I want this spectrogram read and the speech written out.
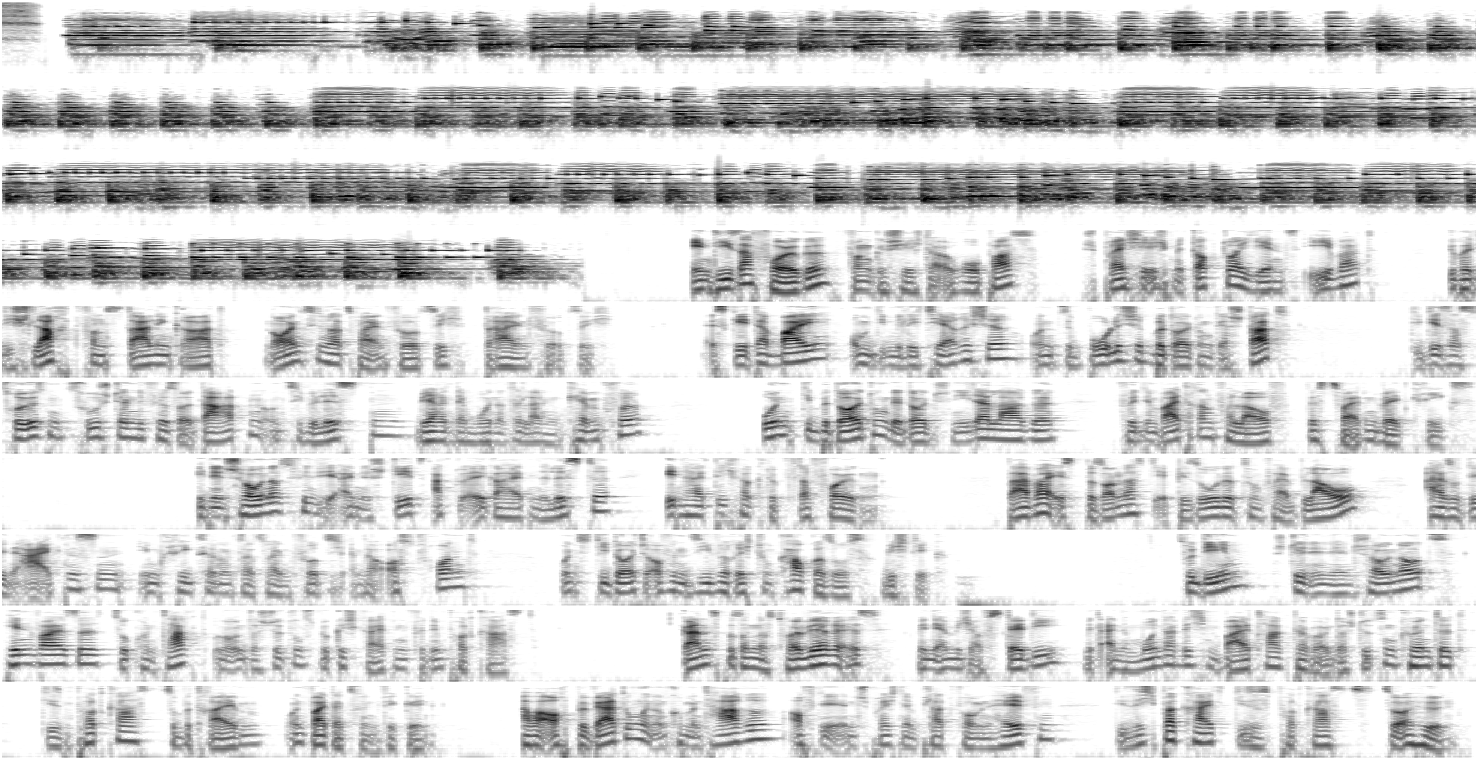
Dieser Folge von Geschichte Europas spreche ich mit Dr. Jens Ebert über die Schlacht von Stalingrad 1942-43. Es geht dabei um die militärische und symbolische Bedeutung der Stadt, die desaströsen Zustände für Soldaten und Zivilisten während der monatelangen Kämpfe und die Bedeutung der deutschen Niederlage für den weiteren Verlauf des Zweiten Weltkriegs. In den Shownotes findet ihr eine stets aktuell gehaltene Liste inhaltlich verknüpfter Folgen. Dabei ist besonders die Episode zum Fall Blau, also den Ereignissen im Kriegsjahr 1942 an der Ostfront und die deutsche Offensive Richtung Kaukasus wichtig. Zudem stehen in den Show Notes Hinweise zu Kontakt- und Unterstützungsmöglichkeiten für den Podcast. Ganz besonders toll wäre es, wenn ihr mich auf Steady mit einem monatlichen Beitrag dabei unterstützen könntet, diesen Podcast zu betreiben und weiterzuentwickeln aber auch Bewertungen und Kommentare auf den entsprechenden Plattformen helfen, die Sichtbarkeit dieses Podcasts zu erhöhen.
